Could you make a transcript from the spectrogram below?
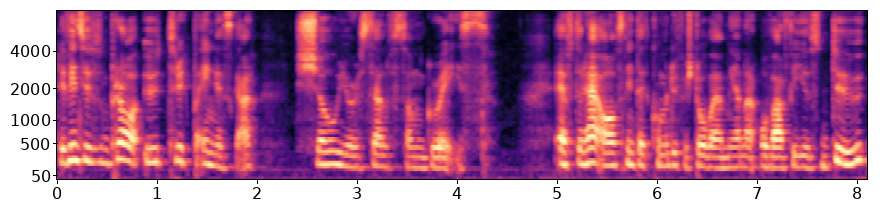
Det finns ju så bra uttryck på engelska. Show yourself some grace. Efter det här avsnittet kommer du förstå vad jag menar och varför just du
